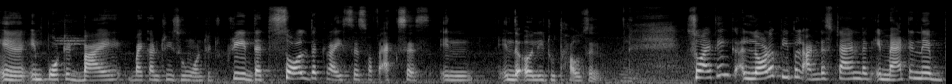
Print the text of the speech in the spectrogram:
uh, imported by, by countries who wanted to treat that solved the crisis of access in, in the early 2000. So I think a lot of people understand that imatinib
